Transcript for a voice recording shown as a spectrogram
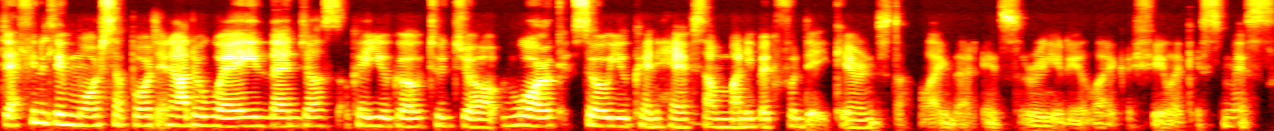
definitely more support in other way than just okay you go to job work so you can have some money back for daycare and stuff like that. It's really like i feel like it's missed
